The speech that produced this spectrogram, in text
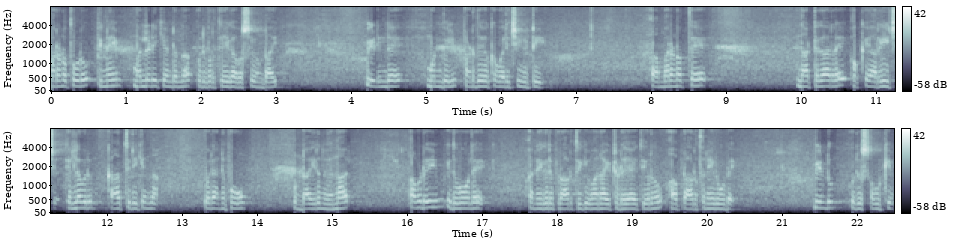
മരണത്തോട് പിന്നെയും മല്ലടിക്കേണ്ടുന്ന ഒരു പ്രത്യേക അവസ്ഥയുണ്ടായി. വീടിന്റെ മുൻപിൽ പടുതയൊക്കെ വലിച്ചു കിട്ടി മരണത്തെ നാട്ടുകാരെ ഒക്കെ അറിയിച്ച് എല്ലാവരും കാത്തിരിക്കുന്ന ഒരനുഭവം ഉണ്ടായിരുന്നു. എന്നാൽ അവിടെയും ഇതുപോലെ അനേകർ പ്രാർത്ഥിക്കുവാനായിട്ടിടയായി തീർന്നു ആ പ്രാർത്ഥനയിലൂടെ വീണ്ടും ഒരു സൗഖ്യം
